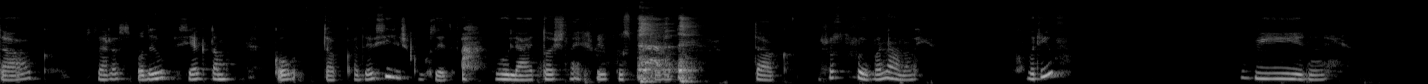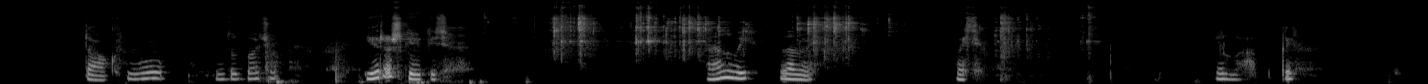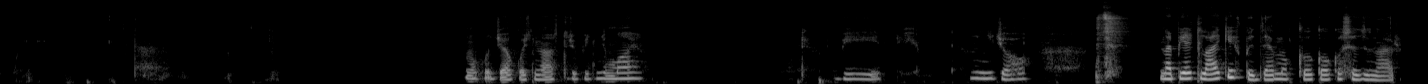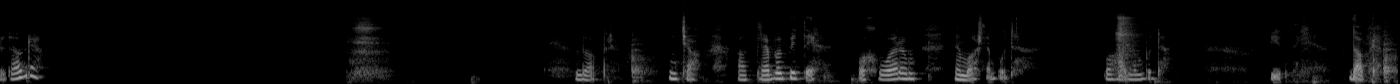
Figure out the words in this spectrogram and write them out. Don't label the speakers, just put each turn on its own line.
Так, зараз подивимось, як там ко- Так, а де всі інші кокосити? А, гуляють, точно, їх відпустили. Так, а що з тобою, банановий? Захворів? Бідний. Так, ну, тут бачу іграшки якісь. Банановий, банановий. Ось. І лапки. Ну, хоч якось настрій піднімає. Бідний. Ну нічого. На 5 лайків підемо к кокосидинару, добре? Добре. Нічого. Але треба піти, бо хворим не можна буде. Погано буде. Бідний. Добре.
